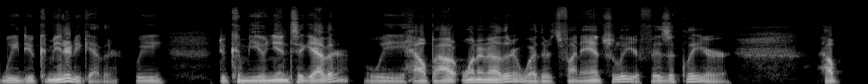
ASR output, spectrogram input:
we do community together. We do communion together. We help out one another, whether it's financially or physically, or help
